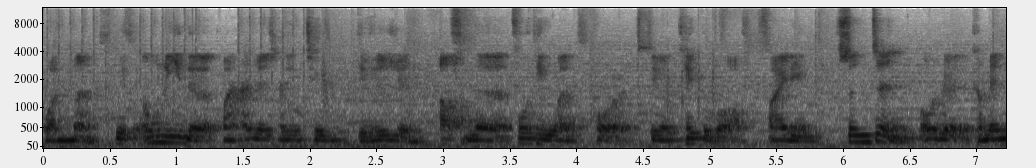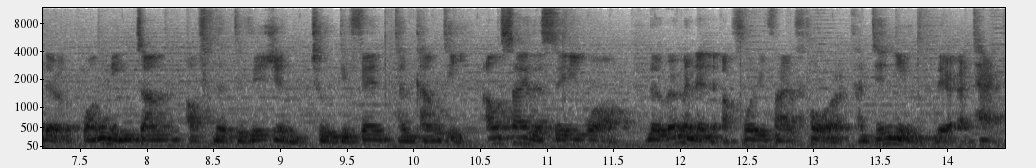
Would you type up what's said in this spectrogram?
one month, with only the 122 Division of the 41th Corps still capable of fighting. Sun Zhen ordered Commander Wang Mingzhang of the division to defend Teng County. Outside the city wall, the remnant of 45 Corps continued their attack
